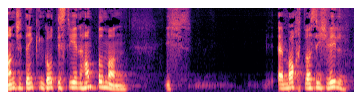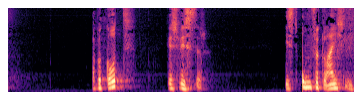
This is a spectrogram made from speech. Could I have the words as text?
Manche denken, Gott ist wie ein Hampelmann. Ich, er macht, was ich will. Aber Gott, Geschwister, ist unvergleichlich.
